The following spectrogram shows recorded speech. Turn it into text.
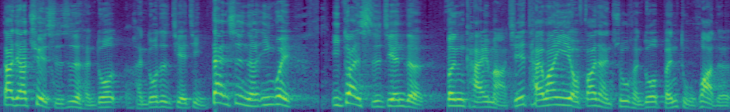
大家确实是很多很多是接近，但是呢，因为一段时间的分开嘛，其实台湾也有发展出很多本土化的。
